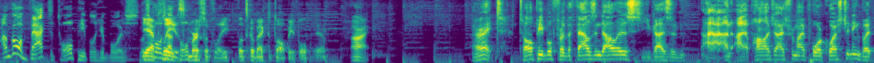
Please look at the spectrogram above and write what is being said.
I'm going back to tall people here, boys. Let's yeah, close please, tall people. mercifully, let's go back to tall people. Yeah. All right. All right, tall people for the thousand dollars. You guys, have, I, I I apologize for my poor questioning, but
